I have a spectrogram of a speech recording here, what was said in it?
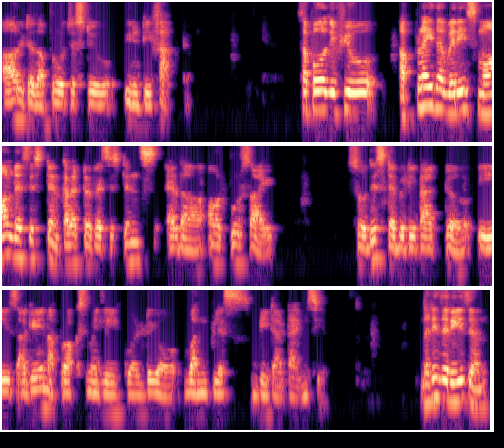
or it is approaches to unity factor. Suppose if you apply the very small resistance, collector resistance at the output side, so this stability factor is again approximately equal to your 1 plus beta times u. That is the reason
